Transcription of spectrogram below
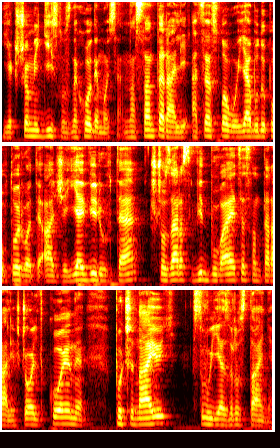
Якщо ми дійсно знаходимося на Сантаралі, а це слово я буду повторювати, адже я вірю в те, що зараз відбувається Сантаралі, що альткоїни починають своє зростання.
